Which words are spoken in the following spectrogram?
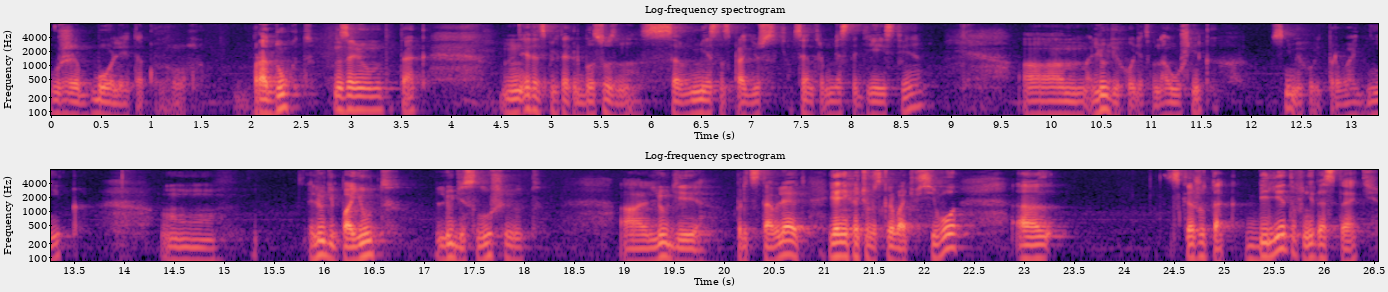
уже более такой продукт, назовем это так. Этот спектакль был создан совместно с продюсерским центром «Место действия». Люди ходят в наушниках, с ними ходит проводник. Люди поют, люди слушают, а, люди представляют. Я не хочу раскрывать всего. А, Скажу так, билетов не достать.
